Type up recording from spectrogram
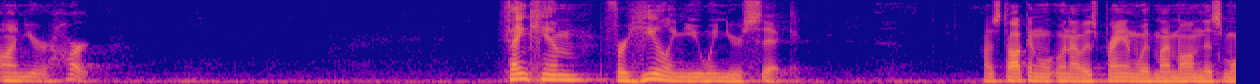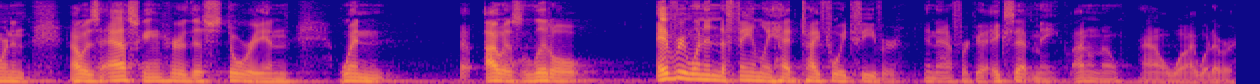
on your heart. Thank Him for healing you when you're sick. I was talking when I was praying with my mom this morning, I was asking her this story. And when I was little, everyone in the family had typhoid fever in Africa except me. I don't know how, why, whatever.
